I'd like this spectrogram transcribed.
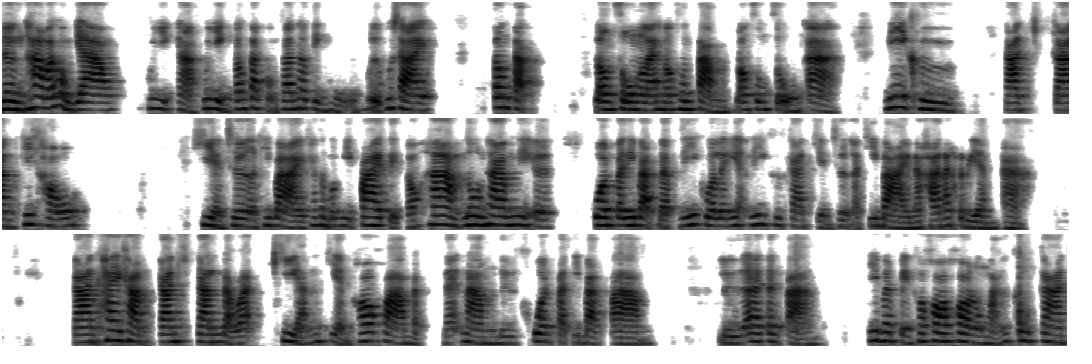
หนึ่งห้ามไว้ผมยาว ผู้หญิงอ่าผู้หญิงต้องตัดผมสั้นเท่าติ่งหู หรือผู้ชายต้องตัดรองทรงอะไรรองทรงต่ำรองทรงสูง อ่านี่คือการการที่เขาเขียนเชิงอธิบาย ถ้าสมมติมีป้ายติดแล้วห้ามนู่นห้ามนี่เออควรปฏิบัติแบบนี้ควรอะไรเงี้ยนี่คือการเขียนเชิงอธิบายนะคะ นักเรียนอ่าการไข้คำการการแบบว่าเขียนเขียนข้อความแบบแนะนำหรือควรปฏิบัติตาม หรืออะไรต่างๆ ที่มันเป็นข้อข้อข้อลงมาก็คือการ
